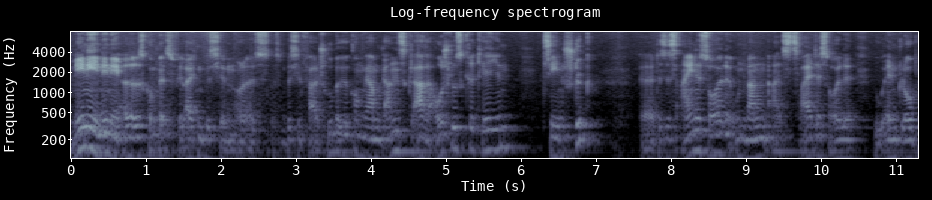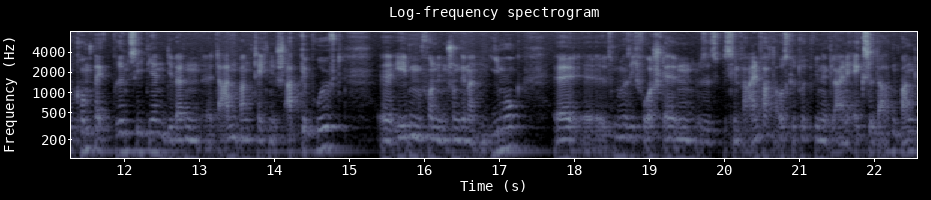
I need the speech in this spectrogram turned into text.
Nee, nee, nee, nee. Also das kommt jetzt vielleicht ein bisschen oder ist, ist ein bisschen falsch rübergekommen. Wir haben ganz klare Ausschlusskriterien zehn Stück. Äh, das ist eine Säule und dann als zweite Säule UN Global Compact Prinzipien. Die werden äh, datenbanktechnisch abgeprüft, äh, eben von den schon genannten IMOC. Das muss man sich vorstellen, das ist ein bisschen vereinfacht ausgedrückt wie eine kleine Excel-Datenbank.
